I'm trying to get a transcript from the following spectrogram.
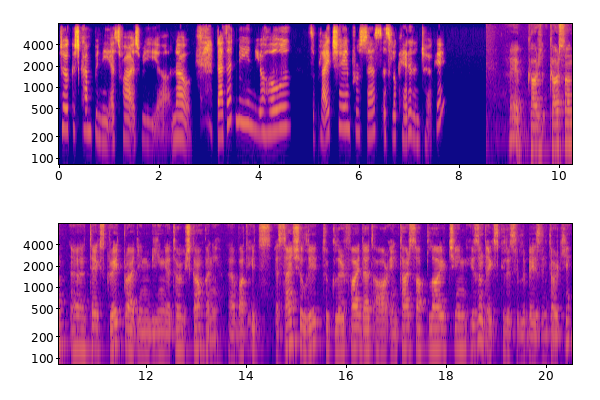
Turkish company, as far as we uh, know. Does that mean your whole supply chain process is located in Turkey? Yeah, Car- Karsan uh, takes great pride in being a Turkish company, uh, but it's essentially to clarify that our entire supply chain isn't exclusively based in Turkey.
